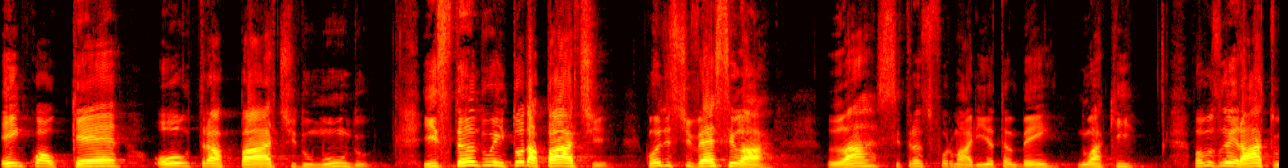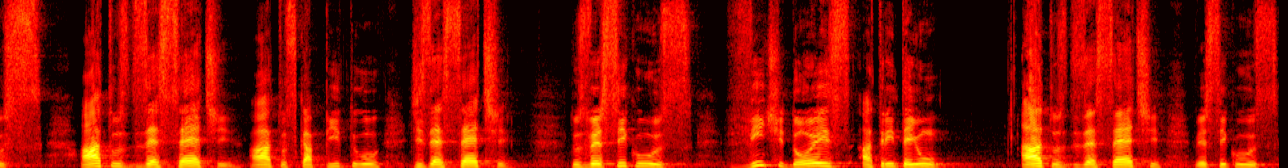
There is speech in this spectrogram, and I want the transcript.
em qualquer outra parte do mundo. E estando em toda parte, quando estivesse lá, lá se transformaria também no aqui. Vamos ler Atos, Atos 17, Atos capítulo 17, dos versículos 22 a 31. Atos 17, versículos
